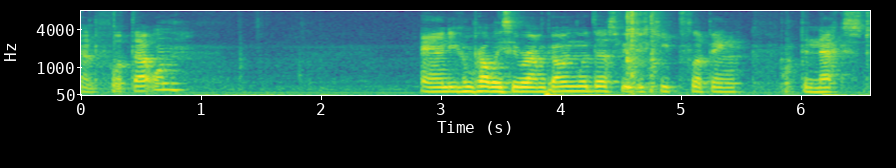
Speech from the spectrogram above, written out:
and flip that one. And you can probably see where I'm going with this. We just keep flipping the next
